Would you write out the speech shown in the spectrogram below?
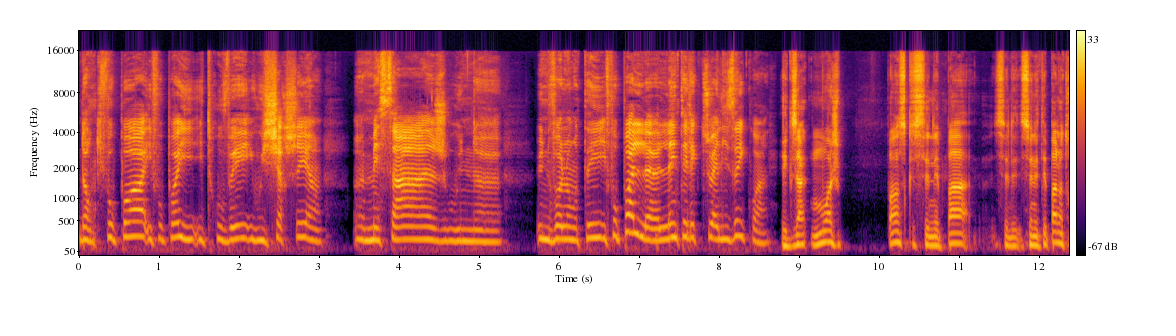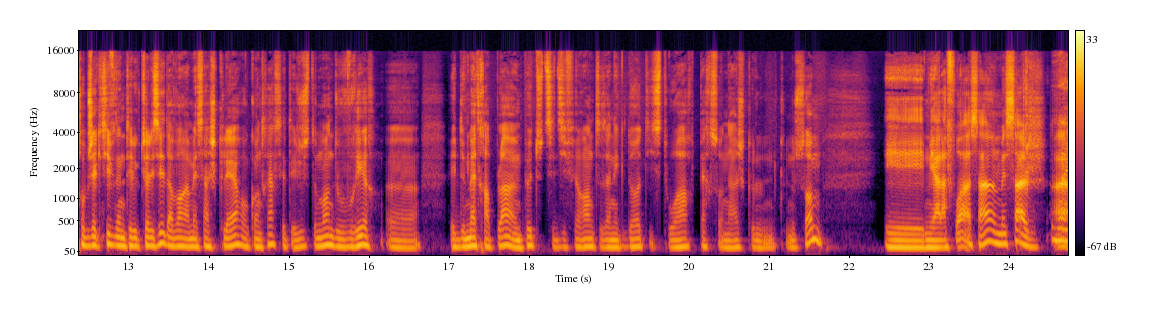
Donc, il ne faut pas, il faut pas y, trouver ou y chercher un, message ou une, une volonté. Il ne faut pas l'intellectualiser, quoi. Exact. Moi, je pense que ce n'est pas ce n'était pas notre objectif d'intellectualiser, d'avoir un message clair. Au contraire, c'était justement d'ouvrir euh, et de mettre à plat un peu toutes ces différentes anecdotes, histoires, personnages que, que nous sommes. Et, mais à la fois, ça a un message. Euh,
